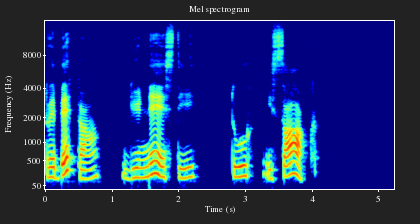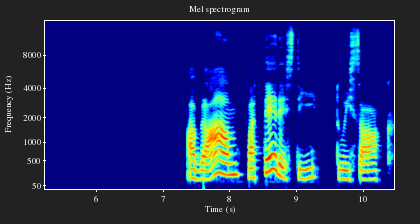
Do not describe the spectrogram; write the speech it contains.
Rebekka gynesti tu Isaac. Abraham pateresti tu Isaac.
